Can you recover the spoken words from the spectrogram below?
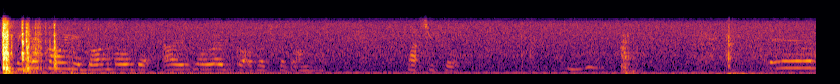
I think I'm calling her Donmo, but I've already got a hood for Donmo. That's her fault. Um,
